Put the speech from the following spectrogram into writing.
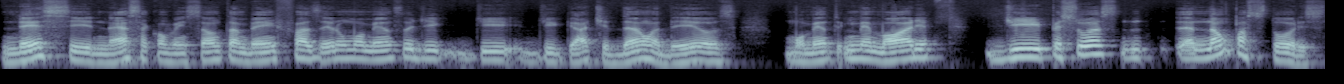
nesse, nessa convenção também fazer um momento de, de, de gratidão a Deus, um momento em memória de pessoas eh, não pastores,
